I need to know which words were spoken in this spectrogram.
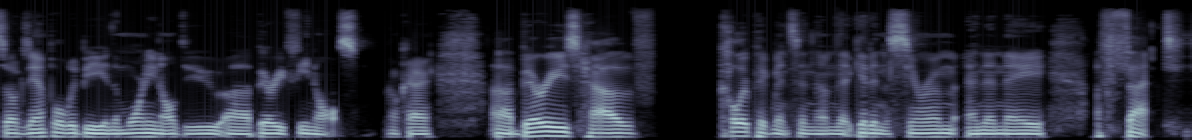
So, example would be in the morning, I'll do uh, berry phenols. Okay. Uh, berries have color pigments in them that get in the serum and then they affect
